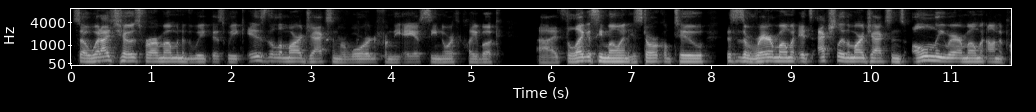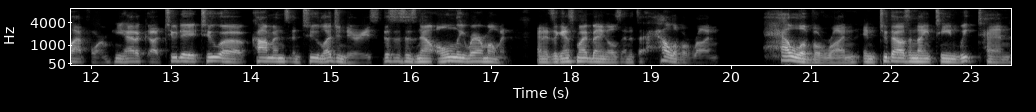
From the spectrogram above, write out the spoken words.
So, what I chose for our moment of the week this week is the Lamar Jackson reward from the AFC North playbook. Uh, it's the legacy moment, historical two. This is a rare moment. It's actually Lamar Jackson's only rare moment on the platform. He had a, a two day, two uh, commons and two legendaries. This is his now only rare moment, and it's against my Bengals, and it's a hell of a run, hell of a run in 2019, Week 10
